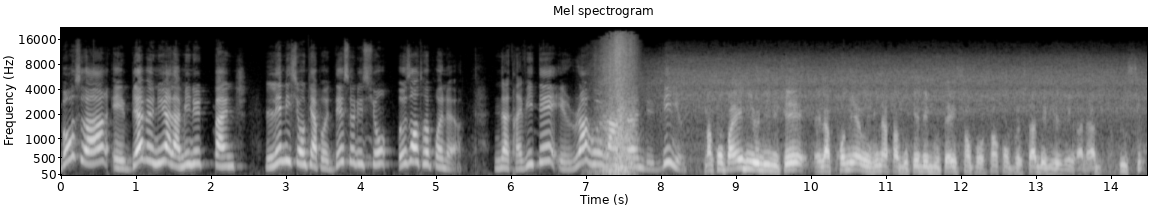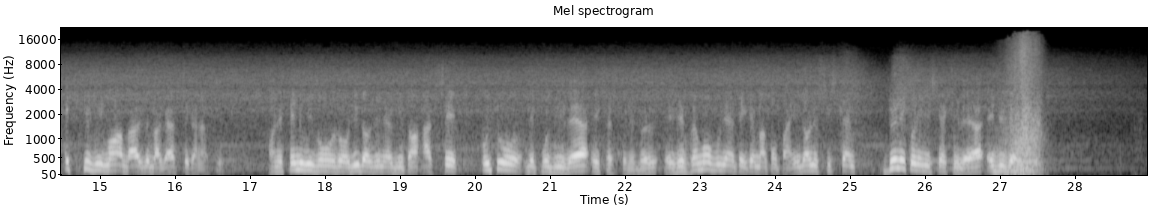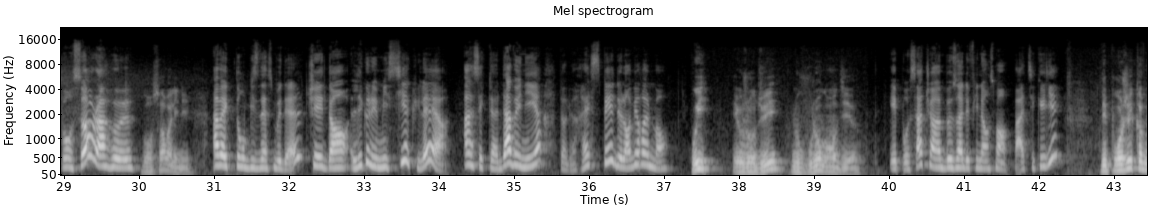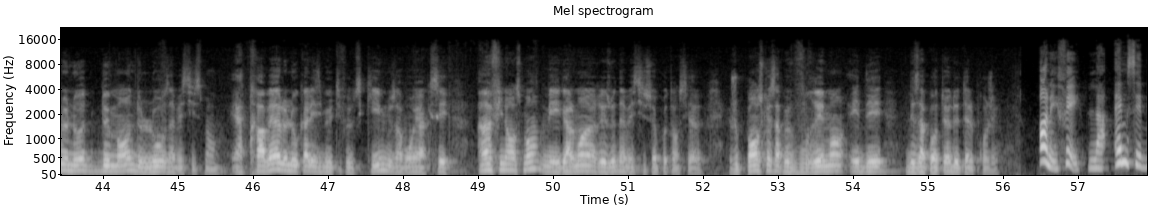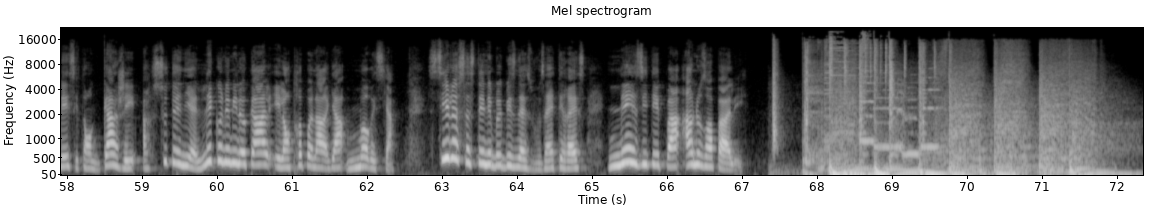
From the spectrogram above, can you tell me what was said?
Bonsoir et bienvenue à la Minute Punch, l'émission qui apporte des solutions aux entrepreneurs. Notre invité est Rahul Raman de Bio. Ma compagnie Biolimité est la première usine à fabriquer des bouteilles 100% compostables et biodégradables, issues exclusivement à base de bagages canne En effet, nous vivons aujourd'hui dans une ère du temps axée autour des produits verts et sustainable, et j'ai vraiment voulu intégrer ma compagnie dans le système de l'économie circulaire et du zéro. Bonsoir Rahul. Bonsoir Malini. Avec ton business model, tu es dans l'économie circulaire, un secteur d'avenir dans le respect de l'environnement. Oui, et aujourd'hui, nous voulons grandir. Et pour ça, tu as un besoin de financement particulier? Des projets comme le nôtre demandent de lourds investissements. Et à travers le Local is Beautiful Scheme, nous avons eu accès à un financement, mais également à un réseau d'investisseurs potentiels. je pense que ça peut vraiment aider des apporteurs de tels projets. En effet, la MCB s'est engagée à soutenir l'économie locale et l'entrepreneuriat mauricien. Si le Sustainable Business vous intéresse, n'hésitez pas à nous en parler.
